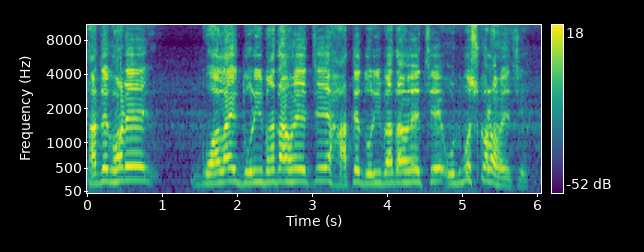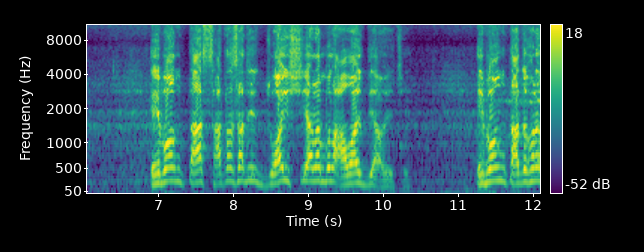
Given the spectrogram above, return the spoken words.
তাদের ঘরে গলায় দড়ি বাঁধা হয়েছে, হাতে দড়ি বাঁধা হয়েছে, উঠবোস করা হয়েছে এবং তার সাথে জয় শ্রী আলম বলে আওয়াজ দেওয়া হয়েছে এবং তাদের ঘরে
